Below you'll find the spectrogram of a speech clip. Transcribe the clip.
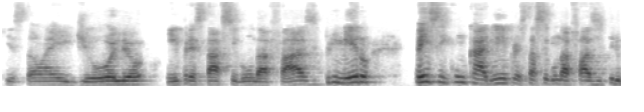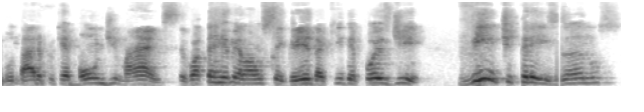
que estão aí de olho em prestar a segunda fase, primeiro pensem com carinho em prestar a segunda fase tributária, porque é bom demais. Eu vou até revelar um segredo aqui, depois de 23 anos,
